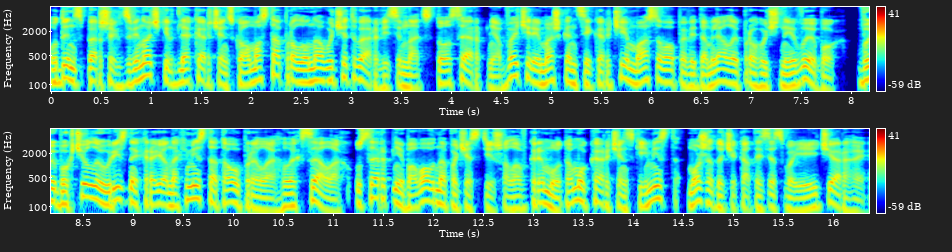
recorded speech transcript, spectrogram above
Один з перших дзвіночків для Керченського моста пролунав у четвер, 18 серпня. Ввечері мешканці Керчі масово повідомляли про гучний вибух. Вибух чули у різних районах міста та у прилеглих селах. У серпні бавовна почастішала в Криму, тому Керченський міст може дочекатися своєї черги.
